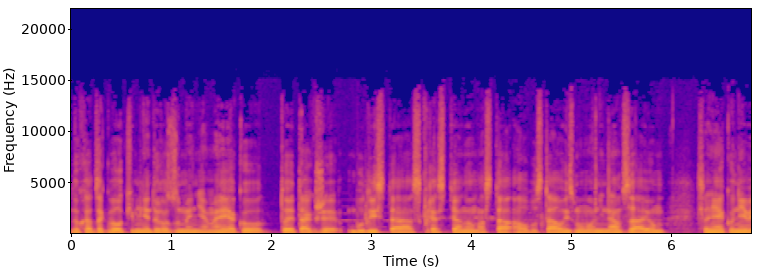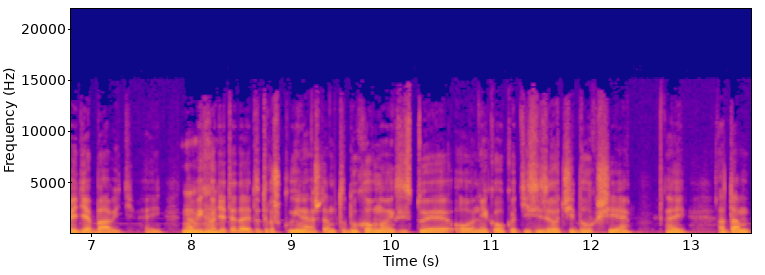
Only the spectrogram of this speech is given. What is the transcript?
dochádza k veľkým nedorozumeniam. Hej, ako to je tak, že budista s kresťanom a stav, alebo stavizmom, oni navzájom sa nejako nevedia baviť. Hej? Na uh-huh. východe teda je to trošku ináč. Tamto duchovno existuje o niekoľko tisíc ročí dlhšie Hej? A tam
